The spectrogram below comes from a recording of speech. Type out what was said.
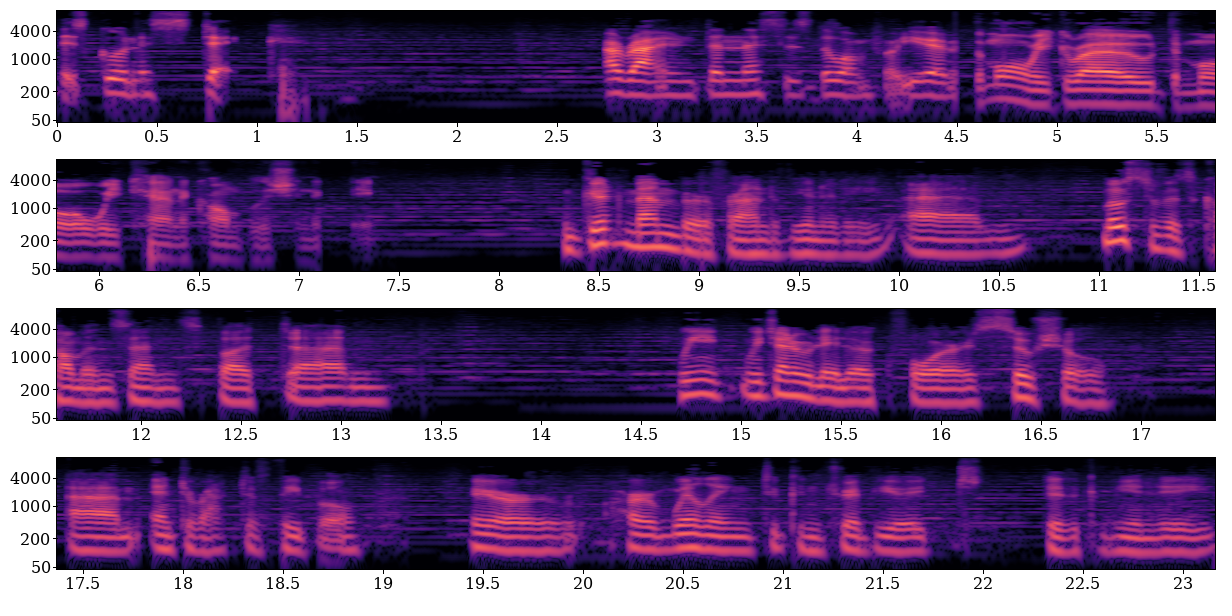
that's going to stick around, then this is the one for you. The more we grow, the more we can accomplish in the game. Good member for Hand of Unity. Um, most of it's common sense, but um, we we generally look for social, um, interactive people who are, are willing to contribute to the community,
